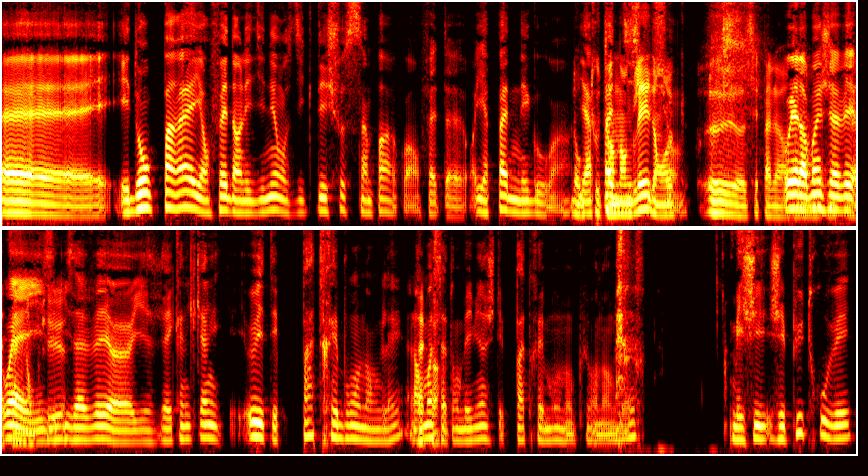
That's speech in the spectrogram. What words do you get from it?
Euh, et donc, pareil, en fait, dans les dîners, on se dit que des choses sympas, quoi. En fait, euh, il n'y a pas de négo. Hein. Il Donc y a tout pas en de anglais. Donc eux, c'est pas leur. Oui, alors moi j'avais, ouais, ils, plus. ils avaient, euh, quelqu'un, eux étaient pas très bons en anglais. Alors moi ça tombait bien, j'étais pas très bon non plus en anglais. Mais j'ai pu trouver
